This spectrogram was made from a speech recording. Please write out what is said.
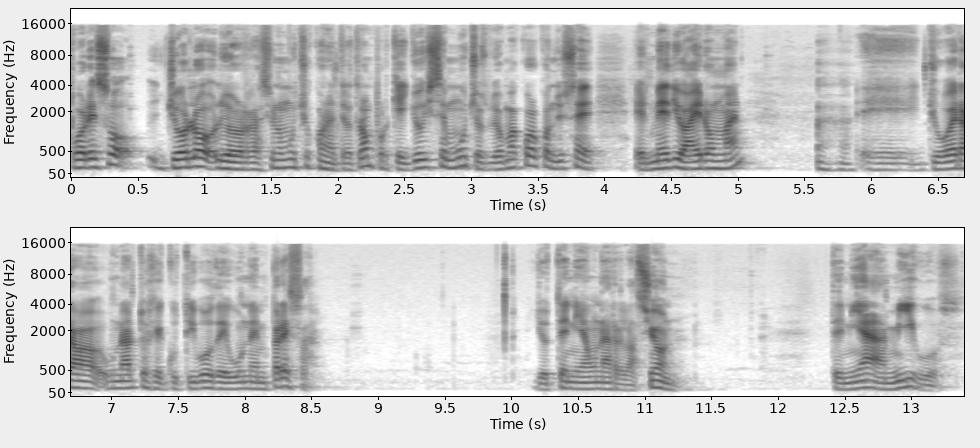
por eso yo lo, relaciono mucho con el triatlón, porque yo hice muchos. Yo me acuerdo cuando hice el medio Ironman, eh, yo era un alto ejecutivo de una empresa. Yo tenía una relación, tenía amigos,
